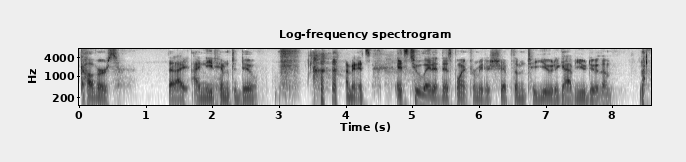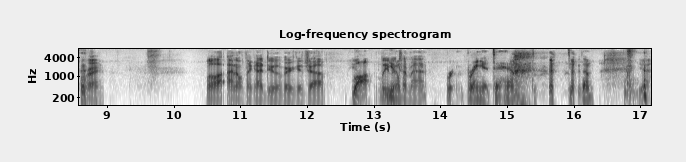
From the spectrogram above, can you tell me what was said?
covers that I I need him to do. I mean, it's it's too late at this point for me to ship them to you to have you do them. right. Well, I don't think I do a very good job. Well, Leave it to Matt. br- bring it to him to do them. Yeah.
